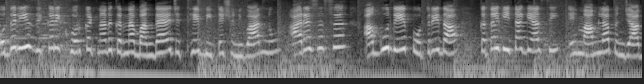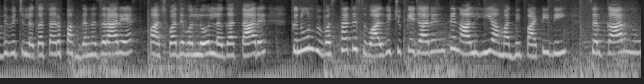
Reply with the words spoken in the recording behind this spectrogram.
ਉਧਰ ਹੀ ਜ਼ਿਕਰ ਇੱਕ ਹੋਰ ਘਟਨਾ ਦਾ ਕਰਨਾ ਬਣਦਾ ਹੈ, ਜਿੱਥੇ ਬੀਤੇ ਸ਼ਨੀਵਾਰ ਨੂੰ ਆਰਐਸਐਸ ਆਗੂ ਦੇ ਪੋਤਰੇ ਦਾ ਕਤਲ ਕੀਤਾ ਗਿਆ ਸੀ। ਇਹ ਮਾਮਲਾ ਪੰਜਾਬ ਦੇ ਵਿੱਚ ਲਗਾਤਾਰ ਭਖਦਾ ਨਜ਼ਰ ਆ ਰਿਹਾ ਹੈ। ਭਾਜਪਾ ਦੇ ਵੱਲੋਂ ਲਗਾਤਾਰ ਕਾਨੂੰਨ ਵਿਵਸਥਾ ਤੇ ਸਵਾਲ ਵੀ ਚੁੱਕੇ ਜਾ ਰਹੇ ਨੇ ਤੇ ਨਾਲ ਹੀ ਆਮ ਆਦਮੀ ਪਾਰਟੀ ਦੀ ਸਰਕਾਰ ਨੂੰ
